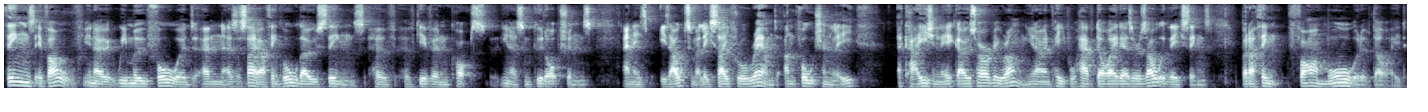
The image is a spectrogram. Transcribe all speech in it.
things evolve, you know, we move forward. And as I say, I think all those things have, have given cops, you know, some good options and is, is ultimately safer all round. Unfortunately, occasionally it goes horribly wrong, you know, and people have died as a result of these things. But I think far more would have died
